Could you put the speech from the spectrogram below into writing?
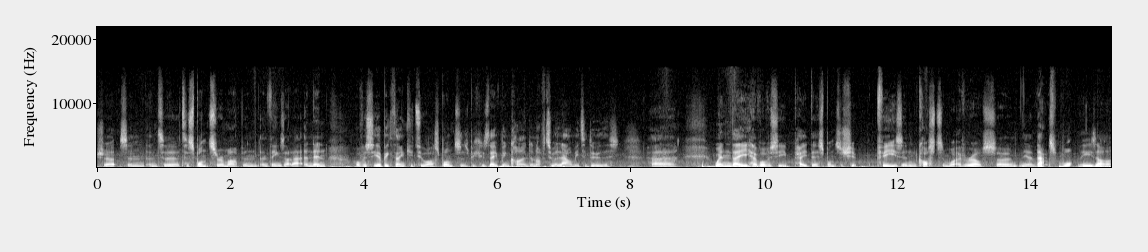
shirts and, and to, to sponsor them up and, and things like that. And then obviously a big thank you to our sponsors because they've been kind enough to allow me to do this uh, when they have obviously paid their sponsorship fees and costs and whatever else. So yeah, that's what these are.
